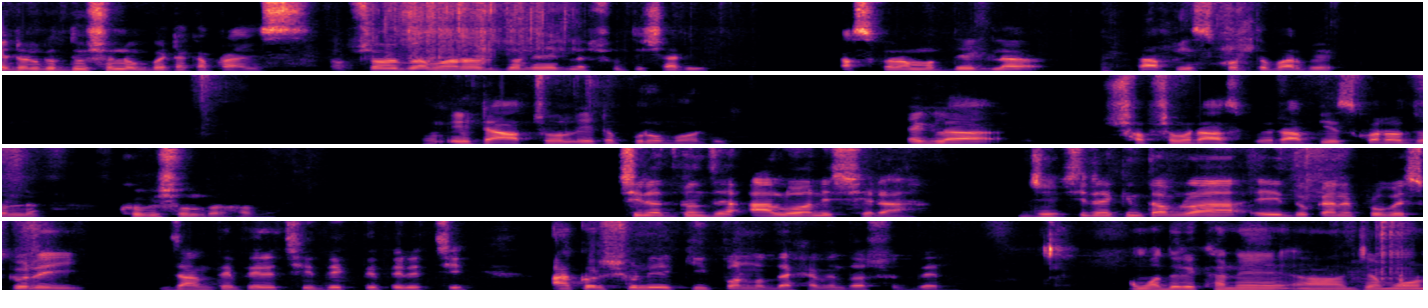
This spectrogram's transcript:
এটা হলো দুইশো নব্বই টাকা প্রাইস সবসময় ব্যবহারের জন্য এগুলা সুতি শাড়ি কাজ করার মধ্যে এগুলা রাফ ইউজ করতে পারবে। এটা আঁচল এটা পুরো বডি এগুলা সবসময় রাফ ইউজ করার জন্য খুবই সুন্দর হবে। সিরাজগঞ্জে আলোয়ানি সেরা। জি। সেটা কিন্তু আমরা এই দোকানে প্রবেশ করেই জানতে পেরেছি দেখতে পেরেছি। আকর্ষণীয় কি পণ্য দেখাবেন দর্শকদের? আমাদের এখানে আহ, যেমন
